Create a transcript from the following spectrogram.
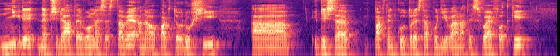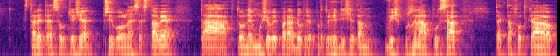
nikdy nepřidá té volné sestavě a naopak to ruší a když se pak ten kulturista podívá na ty svoje fotky z tady té soutěže při volné sestavě, tak to nemůže vypadat dobře, protože když je tam vyšpulená pusa, tak ta fotka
